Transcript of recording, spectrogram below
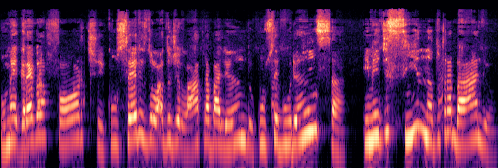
uma egrégora forte, com seres do lado de lá trabalhando, com segurança e medicina do trabalho.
